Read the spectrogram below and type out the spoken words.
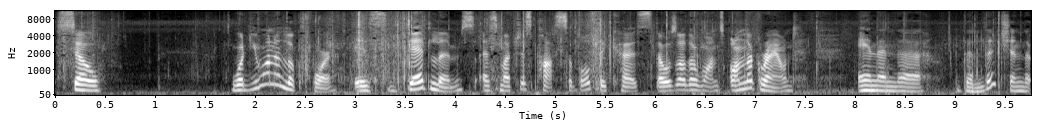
So what you want to look for is dead limbs as much as possible because those are the ones on the ground. And then the, the lichen, the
